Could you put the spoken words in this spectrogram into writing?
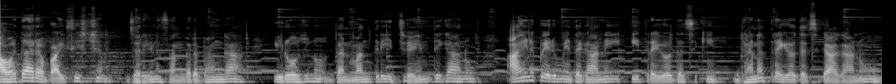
అవతార వైశిష్ట్యం జరిగిన సందర్భంగా ఈ రోజును ధన్వంతరి జయంతిగాను ఆయన పేరు మీదగానే ఈ త్రయోదశికి ధన త్రయోదశిగా గాను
